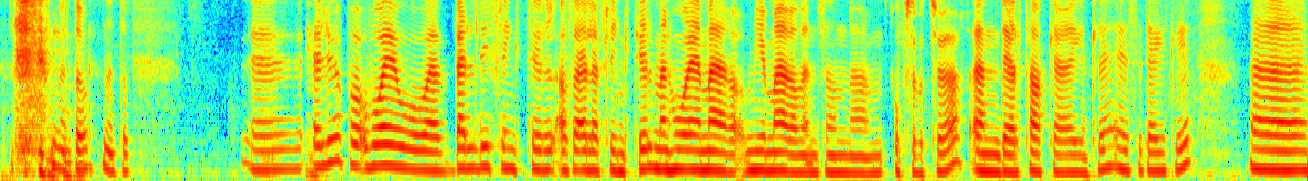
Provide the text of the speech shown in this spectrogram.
nettopp. Nettopp. Uh, jeg lurer på, Hun er jo eh, veldig flink til altså Eller flink til, men hun er mer, mye mer av en sånn um, observatør enn deltaker, egentlig, i sitt eget liv. Uh,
